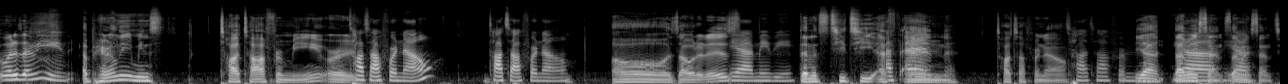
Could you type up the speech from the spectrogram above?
What does that mean? Apparently, it means ta-ta for me, or Tata for now. Tata for now. oh, is that what it is? Yeah, maybe. Then it's TTFN. Tata for now. Tata from Yeah, that makes Yeah, sense. That makes sense.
